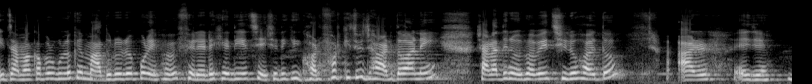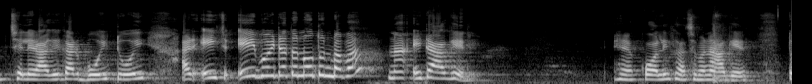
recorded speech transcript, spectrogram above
এই জামা কাপড়গুলোকে মাদুরের ওপর এভাবে ফেলে রেখে দিয়েছে, এসে দেখি ঘর ফর কিছু ঝাড় দেওয়া নেই, সারাদিন ওইভাবেই ছিল হয়তো, আর এই যে ছেলের আগেকার বই, টই, আর এই এই বইটা তো নতুন বাবা, না এটা আগের? হ্যাঁ কলিক আছে মানে আগের। তো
